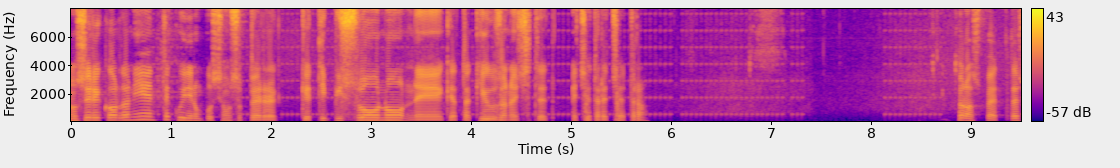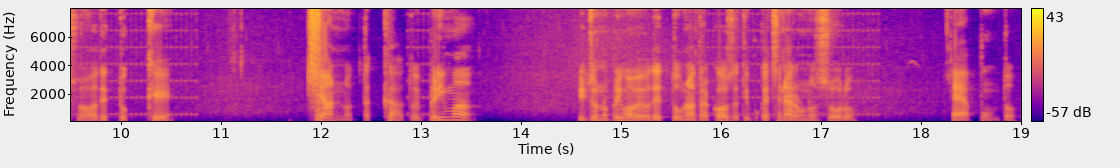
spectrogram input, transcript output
Non si ricorda niente, quindi non possiamo sapere che tipi sono, né che attacchi usano, eccetera, eccetera. Però aspetta, adesso ha detto che ci hanno attaccato e prima, il giorno prima aveva detto un'altra cosa, tipo che ce n'era uno solo. Eh, appunto.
